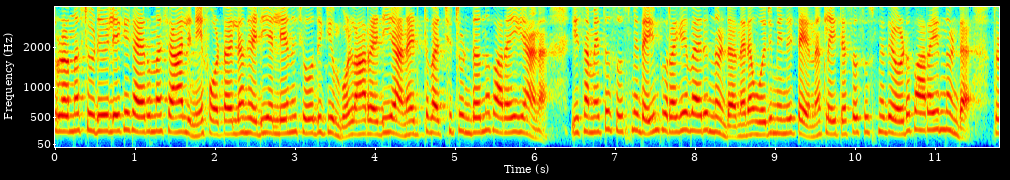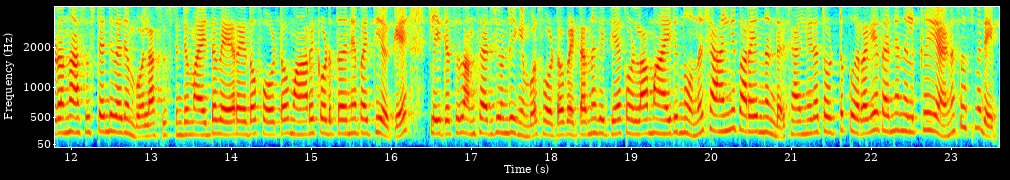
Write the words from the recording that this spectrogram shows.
തുടർന്ന് സ്റ്റുഡിയോയിലേക്ക് കയറുന്ന ശാലിനി ഫോട്ടോ എല്ലാം റെഡിയല്ലേ? എന്ന് ചോദിക്കുമ്പോൾ ആ റെഡിയാണ്. എടുത്ത് വച്ചിട്ടുണ്ടെന്ന് പറയുകയാണ്. ഈ സമയത്ത് സുസ്മിതയും പുറകെ വരുന്നുണ്ട്. അന്നേരം ഒരു മിനിറ്റ് എന്ന് ക്ലേറ്റസ് സുസ്മിതയോട് പറയുന്നുണ്ട്. തുടർന്ന് അസിസ്റ്റന്റ് വരുമ്പോൾ അസിസ്റ്റന്റുമായിട്ട് വേറെ ഏതോ ഫോട്ടോ മാറിക്കൊടുത്തതിനെ പറ്റിയൊക്കെ ക്ലേറ്റസ് സംസാരിച്ചുകൊണ്ടിരിക്കുമ്പോൾ ഫോട്ടോ പെട്ടെന്ന് കിട്ടിയാൽ കൊള്ളാമായിരുന്നു എന്ന് ശാലിനി പറയുന്നുണ്ട്. ശാലിനിയുടെ തൊട്ട് പുറകെ തന്നെ നിൽക്കുകയാണ് സുസ്മിതയും.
